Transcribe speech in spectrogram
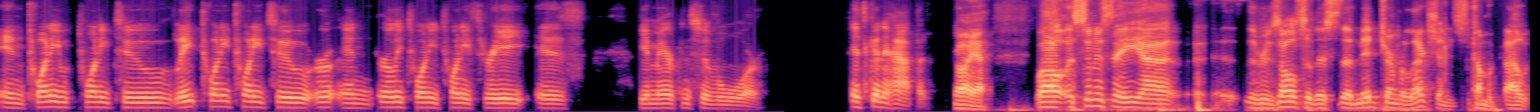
in 2022, late 2022 and early 2023 is the American Civil War. It's going to happen. Oh yeah. Well, as soon as they uh, the results of this the midterm elections come out,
